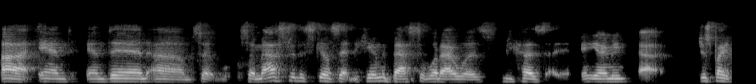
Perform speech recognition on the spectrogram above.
uh, and and then um, so so master the skill set, became the best at what I was because you know I mean uh, just by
